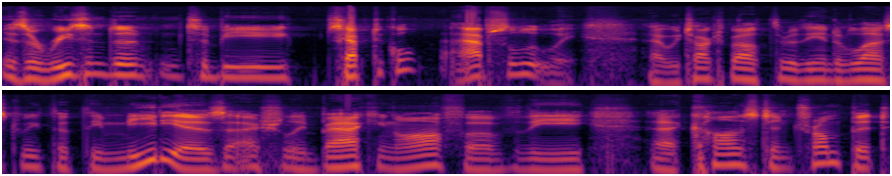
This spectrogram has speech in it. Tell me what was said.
Is there reason to, to be skeptical? Absolutely. Uh, we talked about through the end of last week that the media is actually backing off of the uh, constant trumpet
